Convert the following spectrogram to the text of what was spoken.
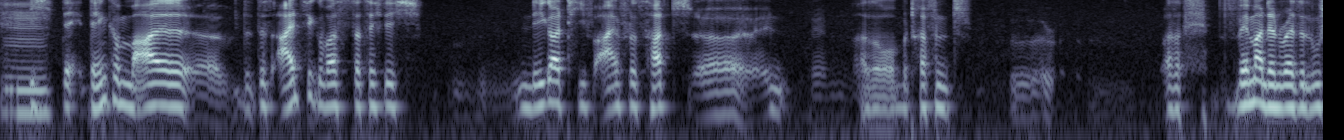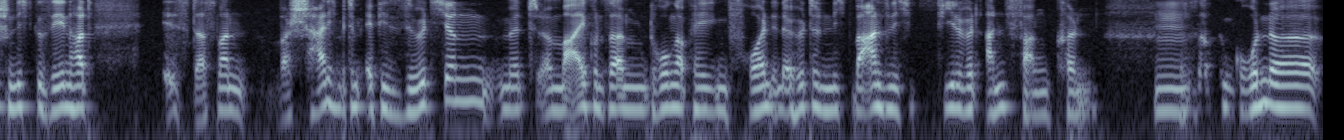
Mhm. Ich de denke mal, äh, das Einzige, was tatsächlich negativ Einfluss hat, äh, in, also betreffend äh, also wenn man den Resolution nicht gesehen hat, ist, dass man wahrscheinlich mit dem Episödchen mit äh, Mike und seinem drogenabhängigen Freund in der Hütte nicht wahnsinnig viel wird anfangen können. Hm. Das ist im Grunde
